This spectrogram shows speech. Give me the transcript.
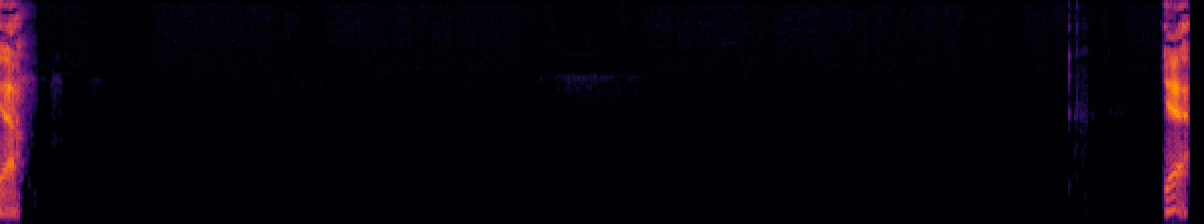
Yeah. Yeah.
